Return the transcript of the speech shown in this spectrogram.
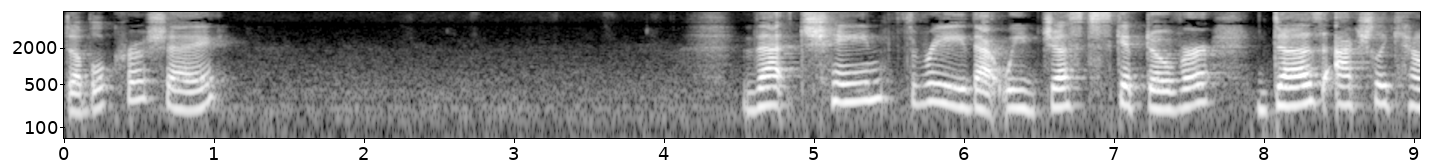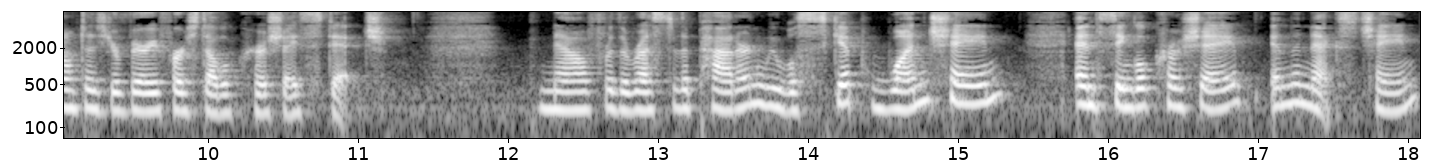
double crochet, that chain three that we just skipped over does actually count as your very first double crochet stitch. Now for the rest of the pattern, we will skip one chain and single crochet in the next chain.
